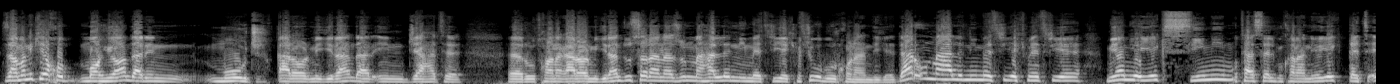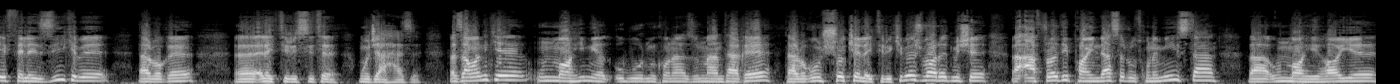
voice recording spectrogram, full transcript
زمانی که خب ماهی هم در این موج قرار می‌گیرن در این جهت رودخانه قرار می‌گیرن دوست دارن از اون محل نیم متری یک متری عبور کنن دیگه. در اون محل نیم متری یک متریه میان یا یک سیمی متصل می‌کنن یا یک قطعه فلزی که به در واقع الکتریسیته مجهزه. و زمانی که اون ماهی میاد عبور می‌کنه از اون منطقه در واقع اون شوک الکتریکی بهش وارد میشه و افرادی پایین دست رودخونه میستن و اون ماهی های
